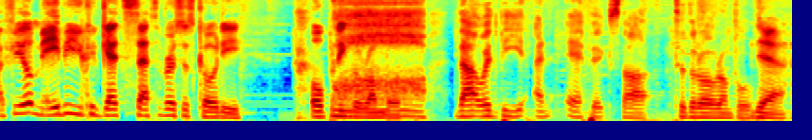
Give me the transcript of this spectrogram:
I feel maybe you could get Seth versus Cody opening the Rumble. That would be an epic start to the Royal Rumble. Yeah.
